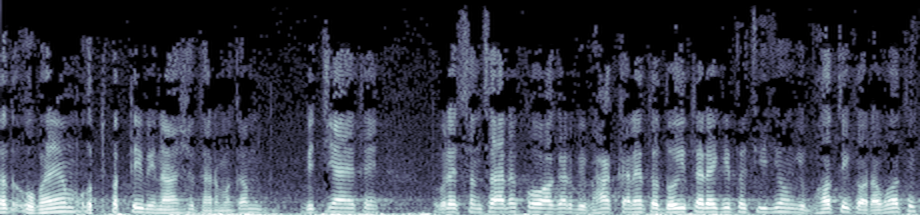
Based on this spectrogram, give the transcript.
तद उभयम उत्पत्ति विनाश धर्मकम विज्ञाए थे तो बोले, संसार को अगर विभाग करें तो दो ही तरह की तो चीज़ें होंगी, भौतिक और अभौतिक।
